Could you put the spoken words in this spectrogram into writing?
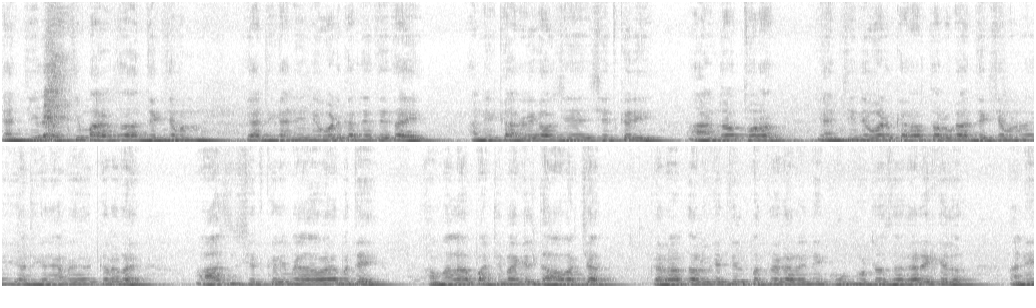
यांची पश्चिम महाराष्ट्र अध्यक्ष म्हणून या ठिकाणी निवड करण्यात येत आहे. आणि कारवेगावचे शेतकरी आनंदराव थोरात यांची निवड कराड तालुका अध्यक्ष म्हणून या ठिकाणी आम्ही करत आहे. आज शेतकरी मेळाव्यामध्ये आम्हाला पाठीमागील दहा वर्षात कराड तालुक्यातील पत्रकारांनी खूप मोठं सहकार्य केलं आणि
